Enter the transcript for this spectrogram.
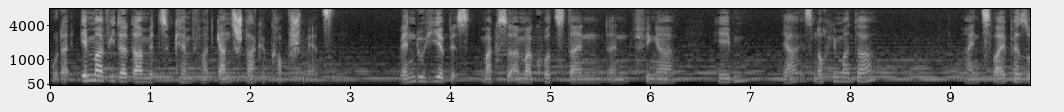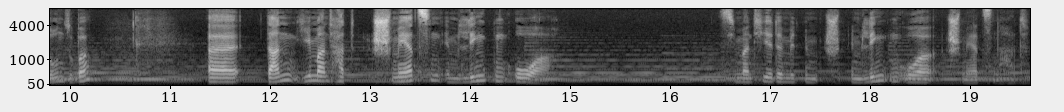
oder immer wieder damit zu kämpfen hat, ganz starke Kopfschmerzen. Wenn du hier bist, magst du einmal kurz deinen, deinen Finger heben? Ja, ist noch jemand da? Ein, zwei Personen, super. Äh, dann jemand hat Schmerzen im linken Ohr. Ist jemand hier, der mit im, im linken Ohr Schmerzen hat?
